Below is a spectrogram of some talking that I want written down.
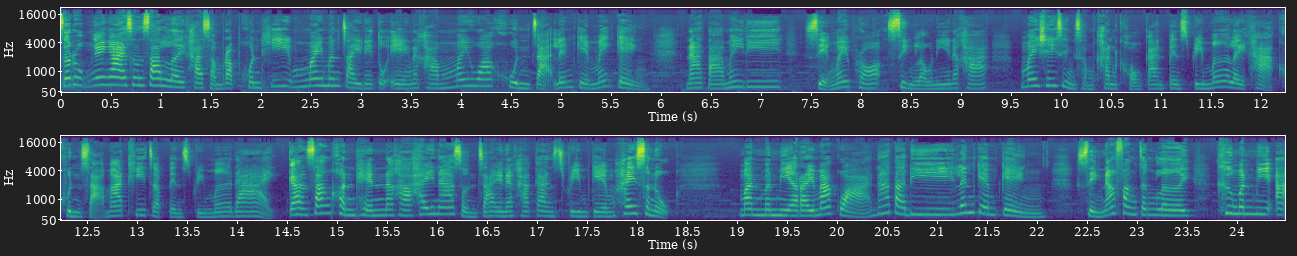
สรุปง่ายๆ สั้นๆ เลยค่ะสำหรับคนที่ไม่มั่นใจในตัวเองนะคะ ไม่ว่าคุณจะเล่นเกมไม่เก่ง หน้าตาไม่ดี เสียงไม่เพราะสิ่งเหล่านี้นะคะ ไม่ใช่สิ่งสำคัญของการเป็นสตรีมเมอร์เลยค่ะ คุณสามารถที่จะเป็นสตรีมเมอร์ได้ การสร้างคอนเทนต์นะคะให้น่าสนใจนะคะ การสตรีมเกมให้สนุก มันมันมีอะไรมากกว่า หน้าตาดี เล่นเกมเก่ง เสียงน่าฟังจังเลย คือมันมีอะ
